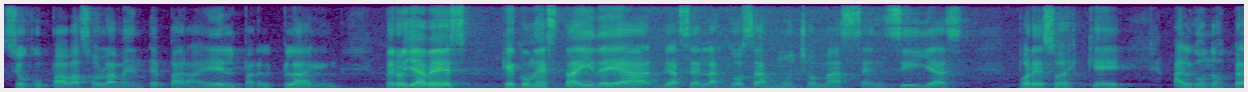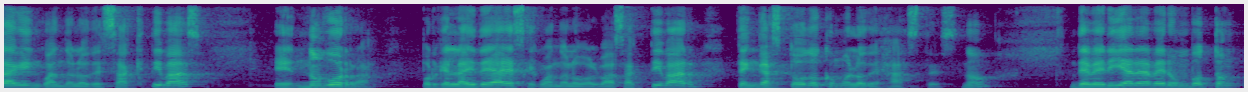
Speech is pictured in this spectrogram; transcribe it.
se ocupaba solamente para él, para el plugin. Pero ya ves que con esta idea de hacer las cosas mucho más sencillas, por eso es que algunos plugins cuando lo desactivas, eh, no borra, porque la idea es que cuando lo volvás a activar tengas todo como lo dejaste, ¿no? Debería de haber un botón,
